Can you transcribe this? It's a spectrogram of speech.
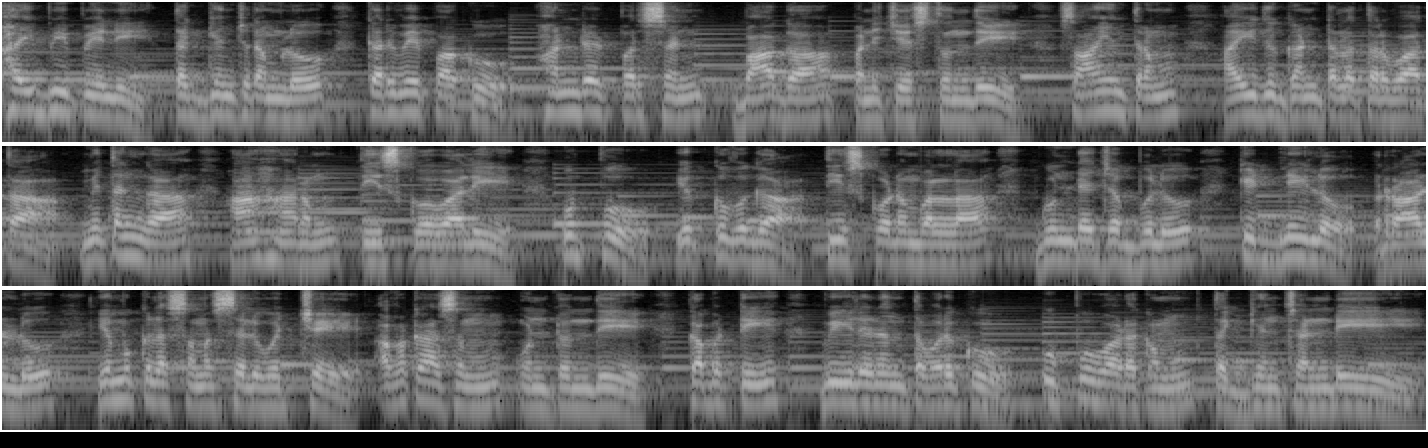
హై బీపీని తగ్గించడంలో కరివేపాకు హండ్రెడ్ పర్సెంట్ బాగా పనిచేస్తుంది. సాయంత్రం ఐదు గంటల తర్వాత మితంగా ఆహారం తీసుకోవాలి. ఉప్పు ఎక్కువగా తీసుకోవడం వల్ల గుండె జబ్బులు కిడ్నీలో రాళ్ళు ఎముకల సమస్యలు వచ్చే అవకాశం ఉంటుంది. కాబట్టి వీలైనంత వరకు ఉప్పు వాడకం తగ్గించండి.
